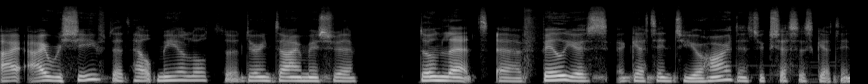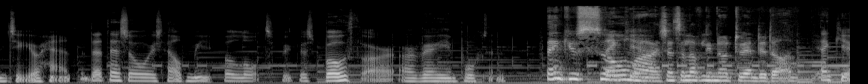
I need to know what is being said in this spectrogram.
I I received that helped me a lot uh, during time is. Uh, don't let uh, failures get into your heart and successes get into your head. That has always helped me a lot because both are, are very important. Thank you so Thank you. much. That's a lovely note to end it on. Thank you.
